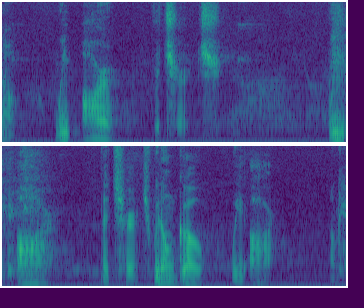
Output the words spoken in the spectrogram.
No, we are the church. We are the church. We don't go, we are. Okay.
